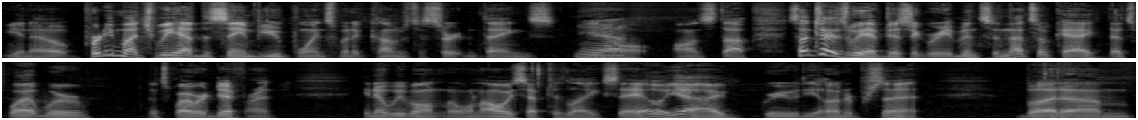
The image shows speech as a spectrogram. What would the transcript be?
You know, pretty much we have the same viewpoints when it comes to certain things. You Yeah. know, on stuff. Sometimes we have disagreements, and that's okay. That's why we're that's why we're different. You know, we won't, won't always have to like say, oh yeah, I agree with you 100. percent But um,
